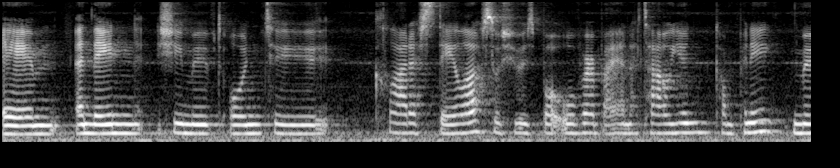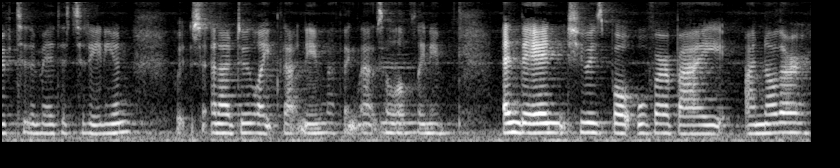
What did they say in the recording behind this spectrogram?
Um, and then she moved on to Clarastella, so she was bought over by an Italian company, moved to the Mediterranean, which and I do like that name. I think that's a Mm. lovely name. And then she was bought over by another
